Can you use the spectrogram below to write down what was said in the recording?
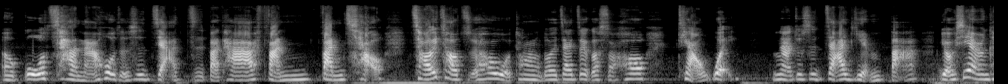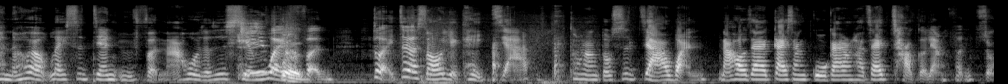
呃锅铲啊，或者是夹子把它翻翻炒，炒一炒之后，我通常都会在这个时候调味，那就是加盐巴。有些人可能会有类似煎鱼粉啊，或者是鲜味粉，粉对，这个时候也可以加。通常都是加完，然后再盖上锅盖，让它再炒个两分钟。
